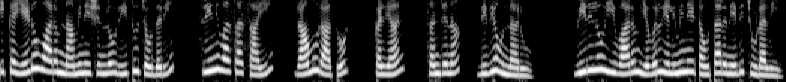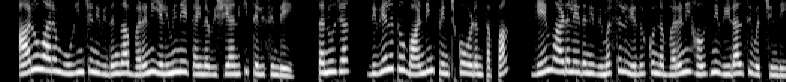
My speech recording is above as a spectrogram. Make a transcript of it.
ఇక ఏడో వారం నామినేషన్లో రీతూ చౌదరి శ్రీనివాస సాయి రాము రాథోడ్ కళ్యాణ్ సంజన దివ్య ఉన్నారు. వీరిలో ఈ వారం ఎవరు ఎలిమినేట్ అవుతారనేది చూడాలి. ఆరో వారం ఊహించని విధంగా భరణి ఎలిమినేట్ అయిన విషయానికి తెలిసిందే. తనూజ దివ్యలతో బాండింగ్ పెంచుకోవడం తప్ప గేమ్ ఆడలేదని విమర్శలు ఎదుర్కొన్న భరణి హౌజ్ని వీడాల్సి వచ్చింది.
